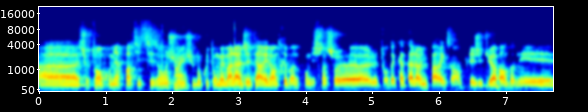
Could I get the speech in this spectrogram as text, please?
Euh, surtout en première partie de saison, je, je suis beaucoup tombé malade. J'étais arrivé en très bonne condition sur le, Tour de Catalogne, par exemple, et j'ai dû abandonner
